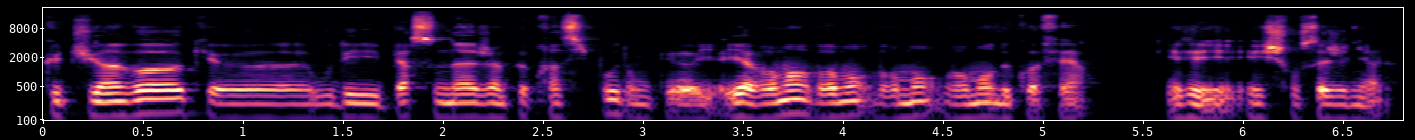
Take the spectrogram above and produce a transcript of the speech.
que tu invoques euh, ou des personnages un peu principaux. Donc euh, il y a vraiment, vraiment, vraiment, vraiment de quoi faire. Et, et je trouve ça génial.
